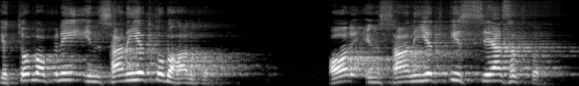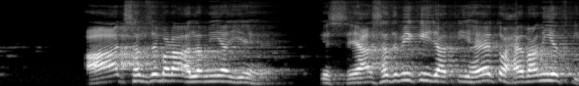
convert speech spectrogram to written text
کہ تم اپنی انسانیت کو بحال کرو اور انسانیت کی سیاست کرو۔ آج سب سے بڑا المیہ یہ ہے کہ سیاست بھی کی جاتی ہے تو حیوانیت کی۔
